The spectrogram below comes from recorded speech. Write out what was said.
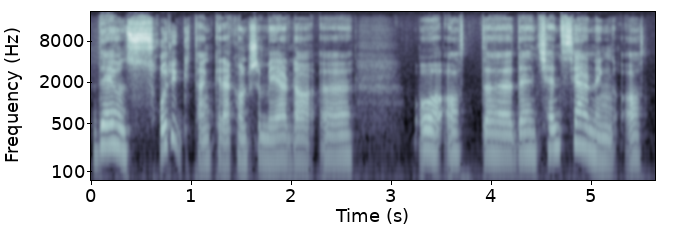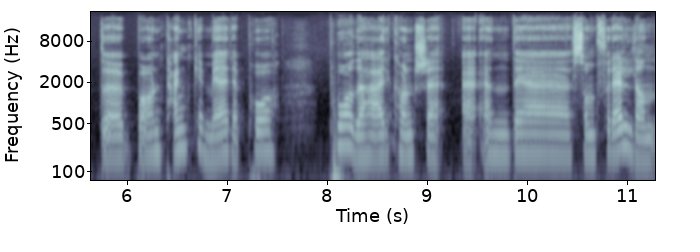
Det er jo en sorg, tenker jeg kanskje mer da. Uh, og at uh, det er en kjensgjerning at uh, barn tenker mer på, på det her kanskje enn det som foreldrene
